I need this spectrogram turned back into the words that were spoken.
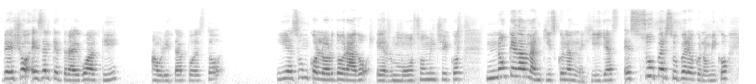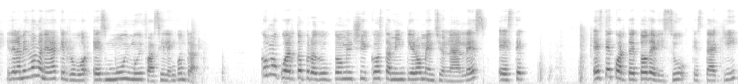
De hecho, es el que traigo aquí, ahorita puesto. Y es un color dorado hermoso, mis chicos. No queda blanquisco en las mejillas. Es súper, súper económico. Y de la misma manera que el rubor es muy, muy fácil encontrarlo. Como cuarto producto, mis chicos, también quiero mencionarles este, este cuarteto de Bisú que está aquí,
